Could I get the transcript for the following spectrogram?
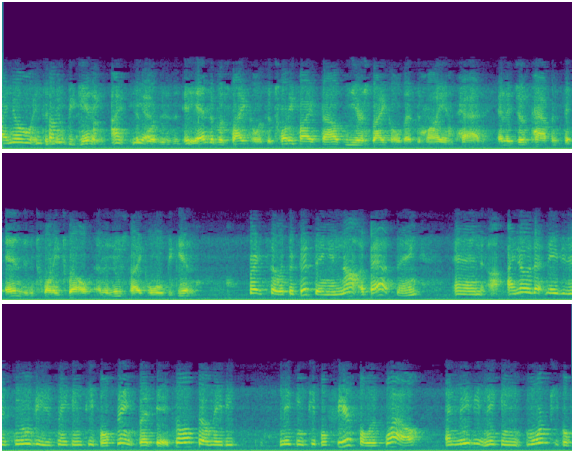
I know in It's a some new beginning. I, Is yeah, what it is. It's the end of a cycle. It's a 25,000 year cycle that the Mayans had, and it just happens to end in 2012, and a new cycle will begin. Right, so it's a good thing and not a bad thing. And I I know that maybe this movie is making people think, but it's also maybe making people fearful as well, and maybe making more people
